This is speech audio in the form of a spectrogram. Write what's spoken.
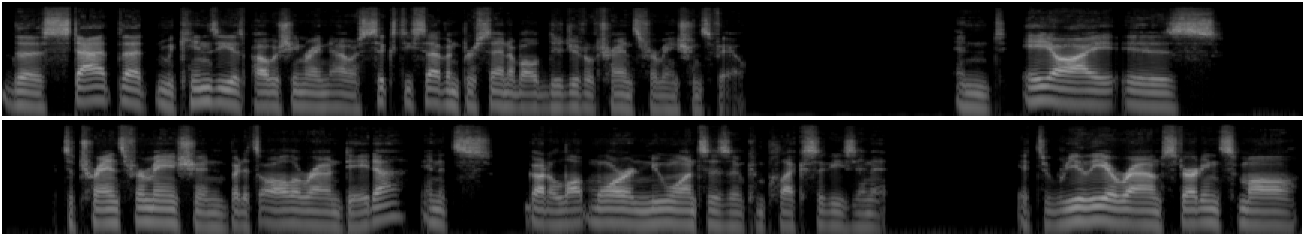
the stat that McKinsey is publishing right now is 67% of all digital transformations fail. And AI is it's a transformation, but it's all around data and it's got a lot more nuances and complexities in it. It's really around starting small,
